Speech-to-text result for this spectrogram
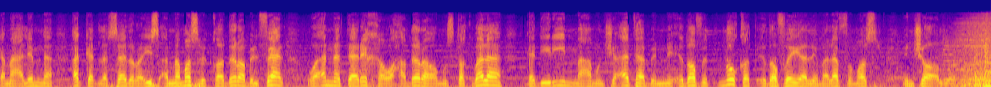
كما علمنا أكد للسيد الرئيس أن مصر قادرة بالفعل وأن تاريخها وحاضرها ومستقبلها جديرين مع منشآتها بإن إضافة نقط إضافية لملف مصر إن شاء الله.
